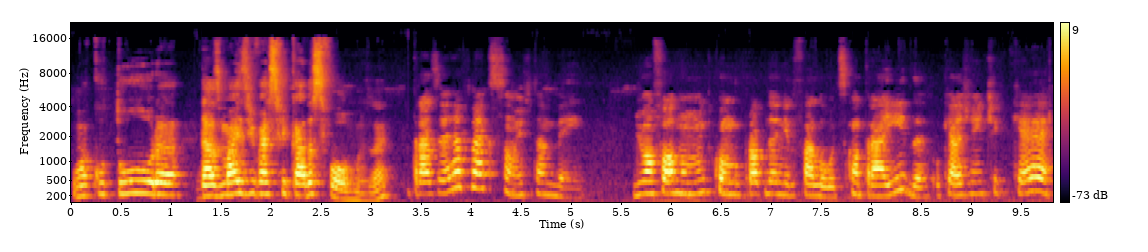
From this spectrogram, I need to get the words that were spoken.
uma cultura das mais diversificadas formas, né? Trazer reflexões também, de uma forma muito, como o próprio Danilo falou, descontraída. O que a gente quer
